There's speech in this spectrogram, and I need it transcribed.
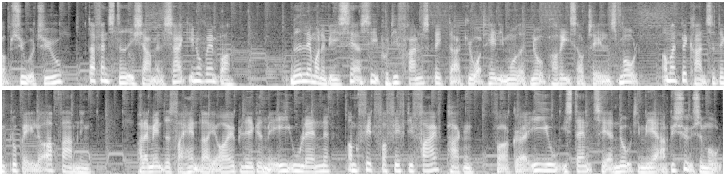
COP27, der fandt sted i Sharm el-Sheikh i november. Medlemmerne vil især se på de fremskridt, der er gjort hen imod at nå Paris-aftalens mål om at begrænse den globale opvarmning. Parlamentet forhandler i øjeblikket med EU-landene om Fit for 55-pakken for at gøre EU i stand til at nå de mere ambitiøse mål.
